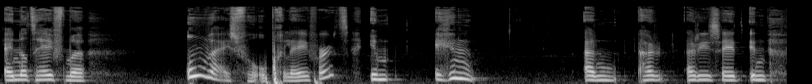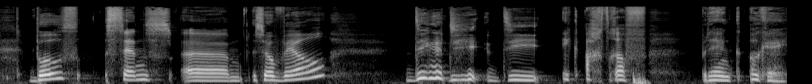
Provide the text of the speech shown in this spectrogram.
En dat heeft me onwijs veel opgeleverd. In, in, en how, how do? In both sense, um, zowel dingen die, die ik achteraf bedenk, oké,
